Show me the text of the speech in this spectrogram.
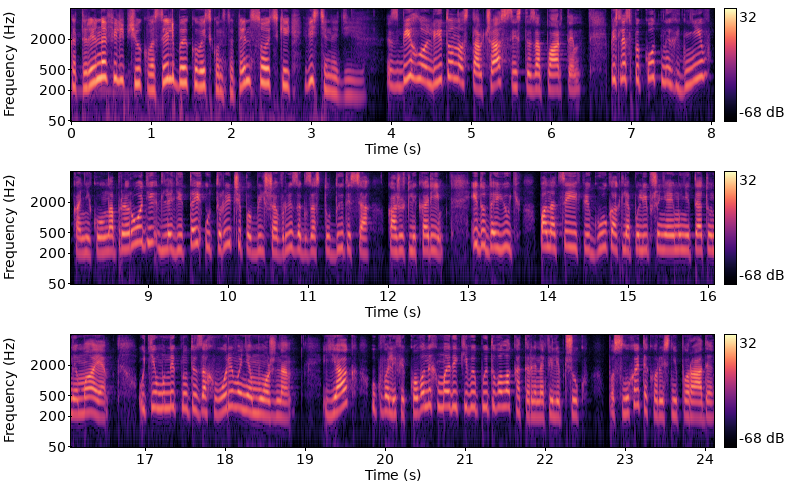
Катерина Філіпчук, Василь Биковець, Константин Соцький. Вісті надії. Збігло літо, настав час сісти за парти. Після спекотних днів канікул на природі для дітей утричі побільшав ризик застудитися, кажуть лікарі. І додають, панацеї в пігулках для поліпшення імунітету немає. Утім, уникнути захворювання можна. Як у кваліфікованих медиків випитувала Катерина Філіпчук. Послухайте корисні поради.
